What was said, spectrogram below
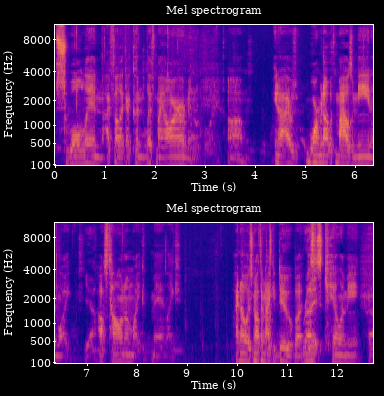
swollen. I felt like I couldn't lift my arm, and Oh boy. um, you know, I was warming up with Myles Amine and like Yeah. I was telling him like, man, like I know there's nothing I could do, but Right. this is killing me. Ugh.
